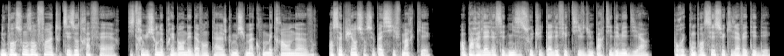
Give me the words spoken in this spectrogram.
Nous pensons enfin à toutes ces autres affaires, distribution de prébendes et d'avantages que M. Macron mettra en œuvre en s'appuyant sur ce passif marqué, en parallèle à cette mise sous tutelle effective d'une partie des médias pour récompenser ceux qui l'avaient aidé,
